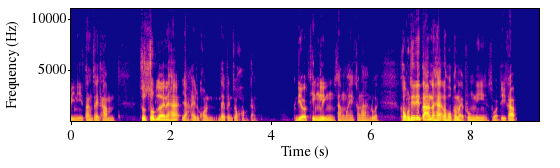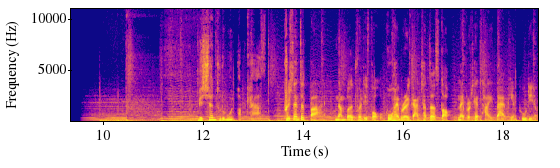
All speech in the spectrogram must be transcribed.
ปีนี้ตั้งใจทำ สุดๆเลยนะฮะ อยากให้ทุกคนได้เป็นเจ้าของกัน เดี๋ยวทิ้งลิงก์สั่งไว้ให้ข้างล่างด้วย ขอบคุณที่ติดตามนะฮะแล้วพบกันใหม่พรุ่งนี้ สวัสดีครับ Mission to the Moon Podcast Presented by Number 24 ผู้ให้บริการ Shutterstock ในประเทศไทยแต่เพียงผู้เดียว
